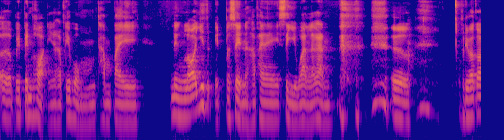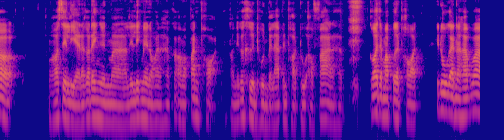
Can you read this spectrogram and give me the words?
เออ เป็นเป็นพอร์ตนี้นะครับ ที่ผมทำไป 121%นะครับ ภายใน 4 วันแล้วกัน เออ พอดีว่าก็ออสเตรเลียแล้วก็ได้เงินมาเล็กๆน้อยๆนะครับ ก็เอามาปั้นพอร์ต ตอนนี้ก็คืนทุนไปแล้วเป็นพอร์ตดูอัลฟานะครับ ก็จะมาเปิดพอร์ตให้ดูกันนะครับว่า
